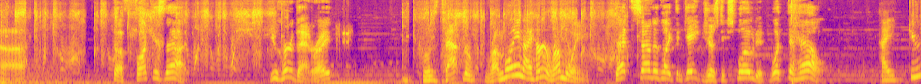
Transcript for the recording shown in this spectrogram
Uh, Control room. Control The fuck is that? The one is over the way. See? You heard that, right? was that the rumbling? I heard a rumbling. That sounded like the gate just exploded. What the hell? I do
